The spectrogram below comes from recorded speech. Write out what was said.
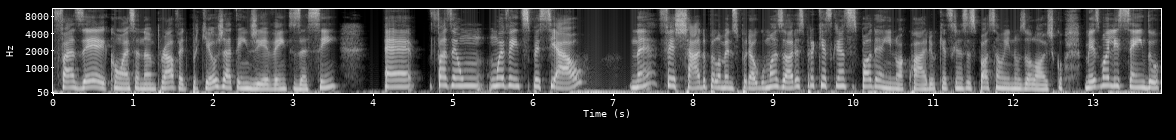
fazer com essa non-profit, porque eu já atendi eventos assim, é fazer um, um evento especial, né? Fechado, pelo menos por algumas horas, para que as crianças possam ir no aquário, que as crianças possam ir no zoológico. Mesmo eles sendo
